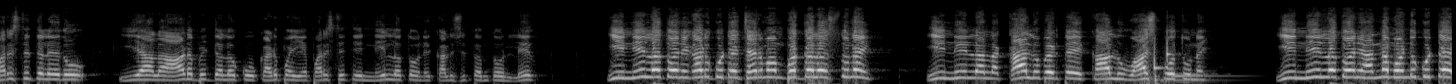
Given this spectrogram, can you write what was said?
పరిస్థితి లేదు. ఇవాళ ఆడబిడ్డలకు కడుపు అయ్యే పరిస్థితి నీళ్ళతోని కలుషితంతో లేదు. ఈ నీళ్ళతోని కడుక్కుంటే చర్మం బొగ్గలు వస్తున్నాయి ఈ నీళ్ళల్లో కాళ్ళు పెడితే కాళ్ళు వాసిపోతున్నాయి. ఈ నీళ్ళతోని అన్నం వండుకుంటే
